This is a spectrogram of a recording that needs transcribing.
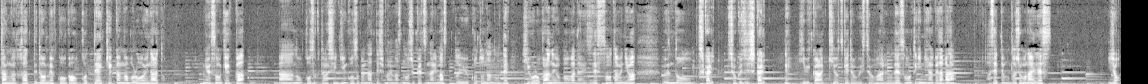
担がかかって動脈硬化が起こって血管がボロボロになると、その結果あ脳梗塞とか心筋梗塞になってしまいます。脳出血になります。ということなので日頃からの予防が大事です。そのためには運動しっかり食事しっかりね日々から気をつけておく必要があるのでその時200だから焦ってもどうしようもないです。以上。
